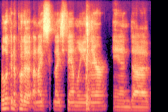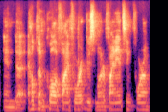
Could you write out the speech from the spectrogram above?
we're looking to put a, a nice nice family in there and and help them qualify for it, do some owner financing for them,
